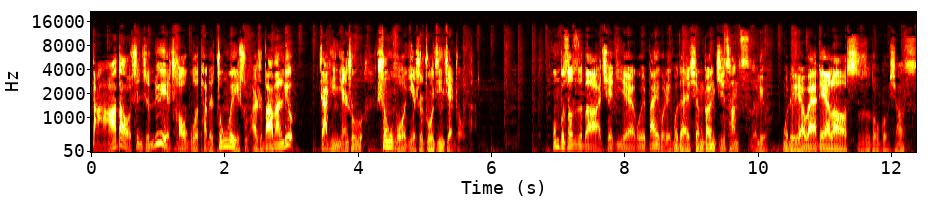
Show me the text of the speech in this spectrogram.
达到甚至略超过他的中位数二十八万六，家庭年收入，生活也是捉襟见肘的。我们不说日本，前几年我也摆过的，我在香港机场滞留，我那天晚点了十多个小时。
